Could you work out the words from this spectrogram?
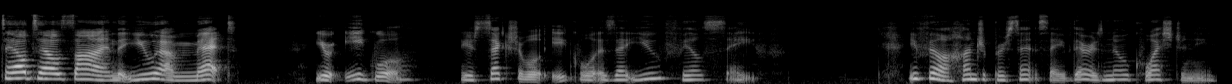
telltale sign that you have met your equal, your sexual equal, is that you feel safe. You feel 100% safe. There is no questioning.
